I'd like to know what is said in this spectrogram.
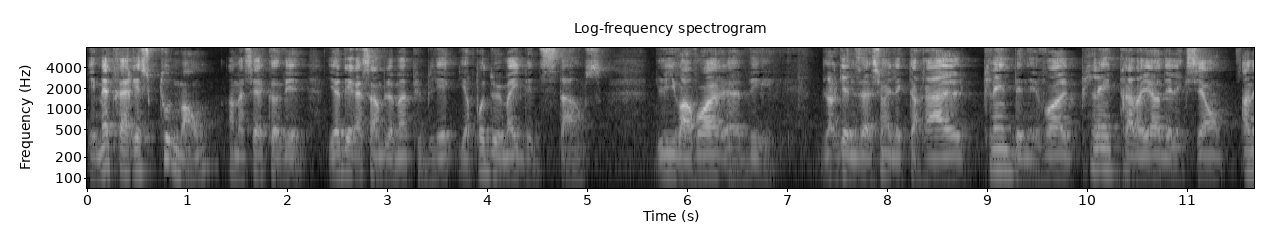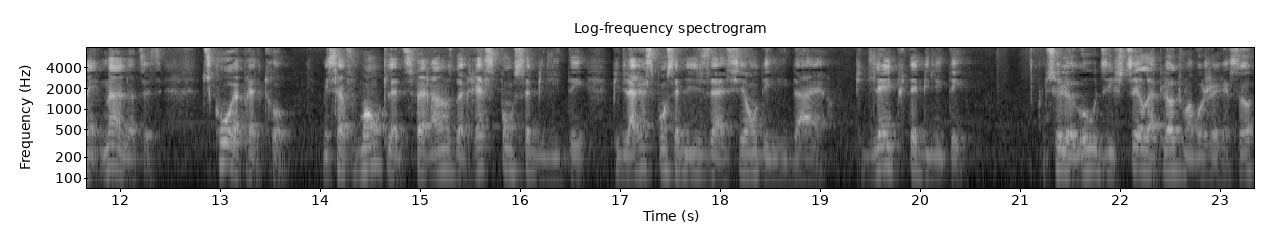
et mettre à risque tout le monde en matière COVID. Il y a des rassemblements publics, il n'y a pas deux mètres de distance. il va y avoir euh, des, de l'organisation électorale, plein de bénévoles, plein de travailleurs d'élection. Honnêtement, là, tu cours après le trouble. Mais ça vous montre la différence de responsabilité, puis de la responsabilisation des leaders, puis de l'imputabilité. M. Legault dit Je tire la plug, je m'en vais gérer ça.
